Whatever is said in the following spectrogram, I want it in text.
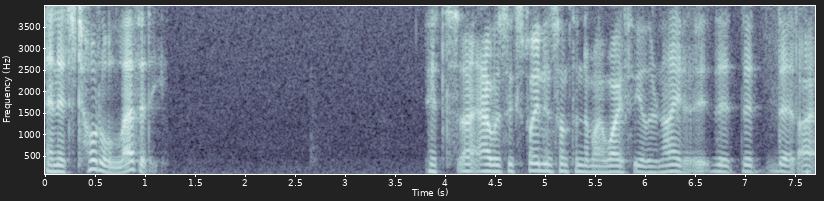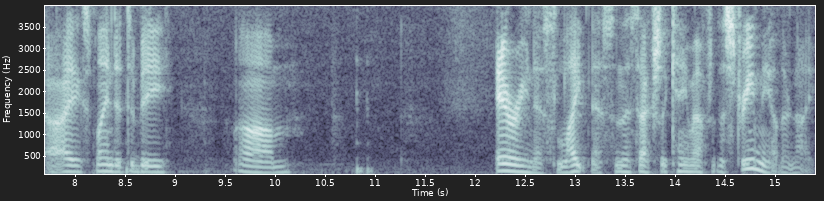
and it's total levity it's I, was explaining something to my wife the other night uh, that that that I, I explained it to be um, airiness, lightness, and this actually came after the stream the other night.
